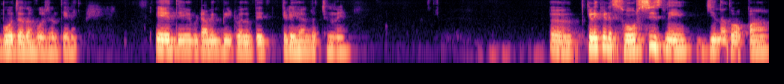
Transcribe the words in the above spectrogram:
ਬਹੁਤ ਜ਼ਿਆਦਾ ਹੋ ਜਾਂਦੇ ਨੇ। ਇਹ ਦੇ ਵਿਟਾਮਿਨ B12 ਦੇ ਜਿਹੜੇ ਹੈ ਲੱਛਣ ਨੇ। ਕਿਹੜੇ ਕਿਹੜੇ ਸੋਰਸਿਸ ਨੇ ਜਿਨ੍ਹਾਂ ਤੋਂ ਆਪਾਂ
